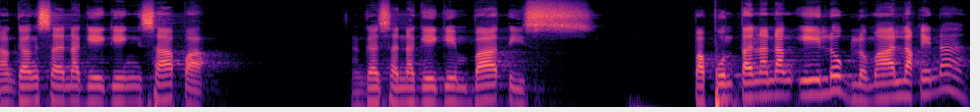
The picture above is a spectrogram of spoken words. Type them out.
Hanggang sa nagiging sapa, hanggang sa nagiging batis, papunta na ng ilog, lumalaki na.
